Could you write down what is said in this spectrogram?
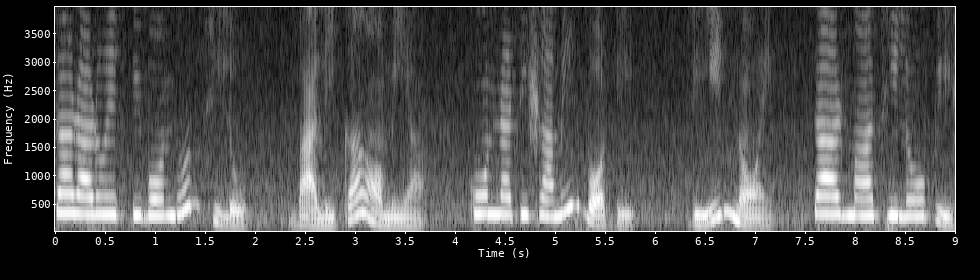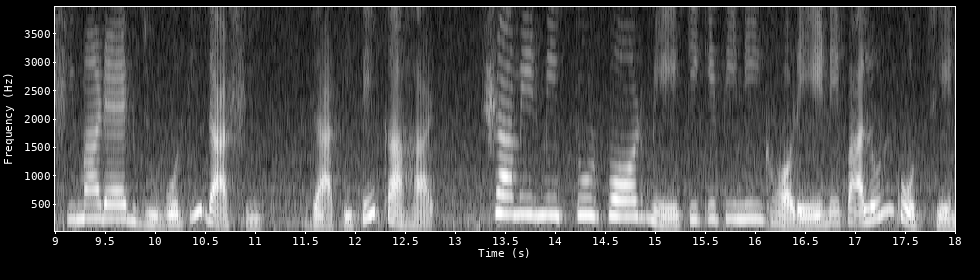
তার আরও একটি বন্ধন ছিল, বালিকা অমিয়া, কন্যাটি স্বামীর বটে। স্ত্রীর নয়। তার মা ছিল পিসিমার এক যুবতী দাসী, জাতিতে কাহার। স্বামীর মৃত্যুর পর মেয়েটিকে তিনি ঘরে এনে পালন করছেন।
